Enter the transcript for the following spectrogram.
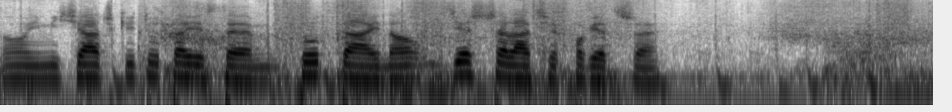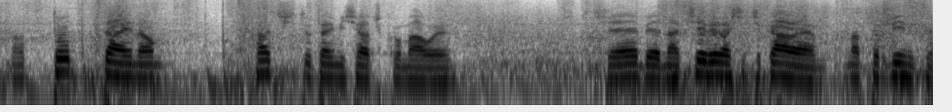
No i misiaczki, tutaj jestem. Tutaj, no. Gdzie strzelacie w powietrze? No tutaj, no. Chodź tutaj, misiaczku mały. Ciebie, na ciebie właśnie czekałem. Na turbinkę.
